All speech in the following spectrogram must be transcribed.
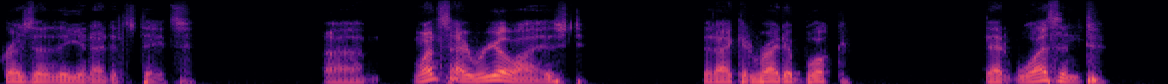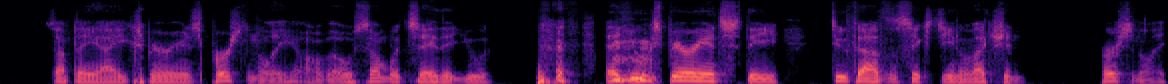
president of the United States. Uh, once I realized that I could write a book that wasn't something I experienced personally, although some would say that you that you experienced the 2016 election personally.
